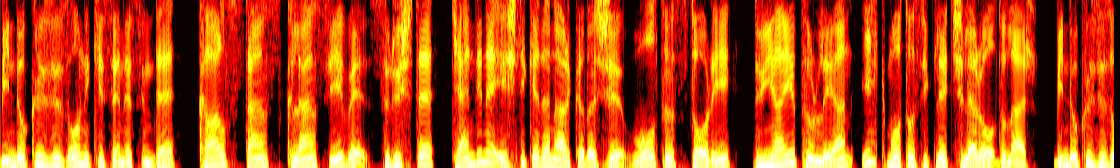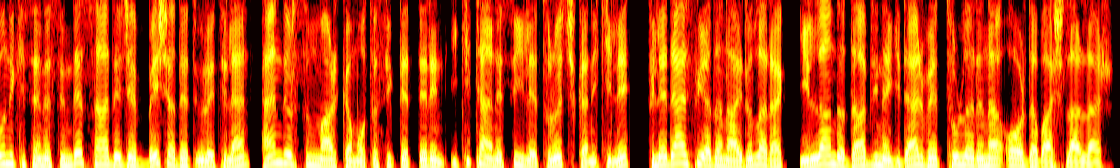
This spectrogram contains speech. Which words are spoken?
1912 senesinde Carl Stans Clancy ve sürüşte kendine eşlik eden arkadaşı Walter Story dünyayı turlayan ilk motosikletçiler oldular. 1912 senesinde sadece 5 adet üretilen Henderson marka motosikletlerin iki tanesiyle tura çıkan ikili Philadelphia'dan ayrılarak İrlanda Dublin'e gider ve turlarına orada başlarlar.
